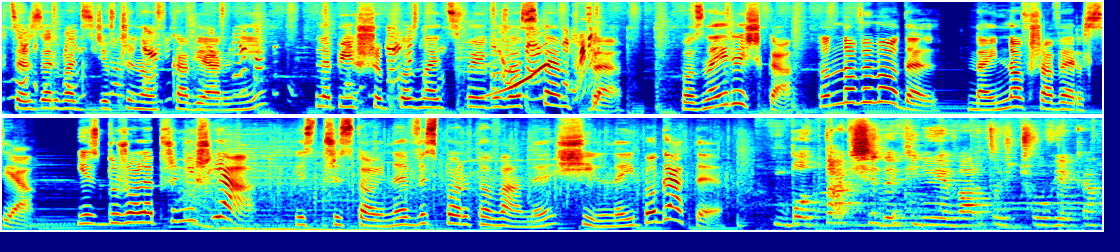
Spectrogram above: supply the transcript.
Chcesz zerwać z dziewczyną w kawiarni? Lepiej szybko znajdź swojego zastępcę. Poznaj Ryśka. To nowy model. Najnowsza wersja. Jest dużo lepszy niż ja. Jest przystojny, wysportowany, silny i bogaty. Bo tak się definiuje wartość człowieka.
